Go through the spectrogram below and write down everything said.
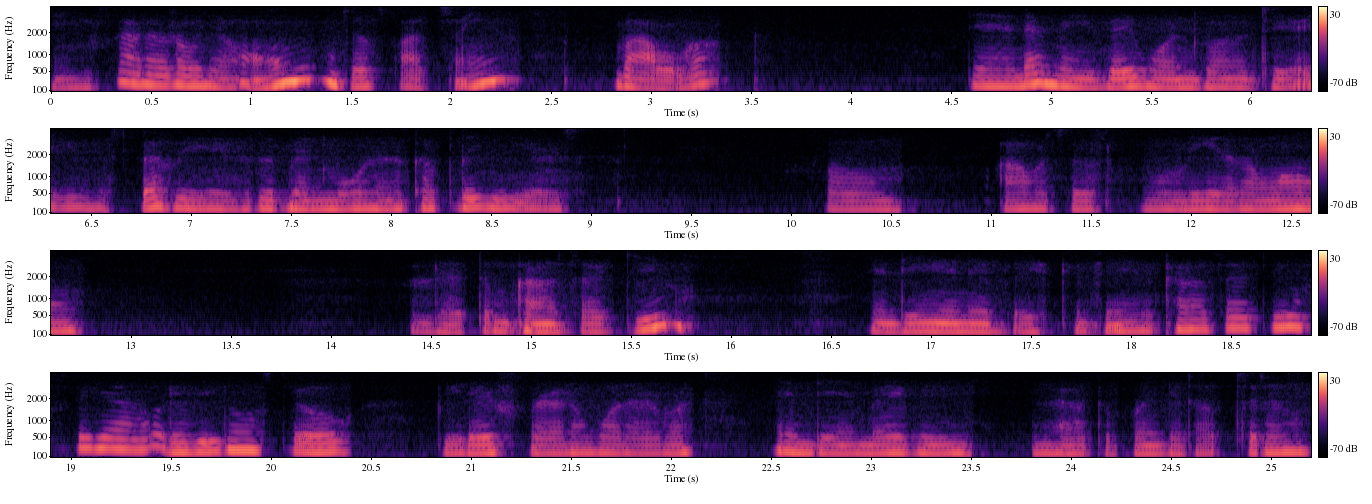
and you find out on your own just by chance, by luck, then that means they weren't going to tell you, especially if it's been more than a couple of years. So I would just leave it alone. Let them contact you. And then if they continue to contact you, figure out if you're going to still be their friend or whatever. And then maybe you have to bring it up to them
